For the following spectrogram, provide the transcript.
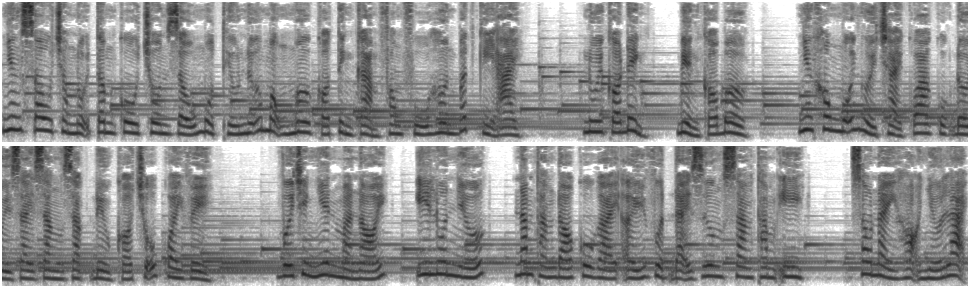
nhưng sâu trong nội tâm cô chôn giấu một thiếu nữ mộng mơ có tình cảm phong phú hơn bất kỳ ai. Núi có đỉnh, biển có bờ, nhưng không mỗi người trải qua cuộc đời dài rằng giặc đều có chỗ quay về. Với Trình Nhiên mà nói, y luôn nhớ, năm tháng đó cô gái ấy vượt đại dương sang thăm y. Sau này họ nhớ lại,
